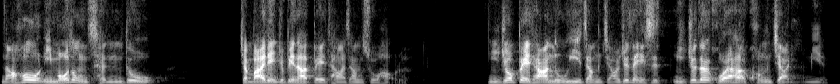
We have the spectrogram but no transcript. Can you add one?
然后你某种程度讲白一点，就变他贝塔，这样说好了，你就被他奴役，这样讲，就等于是你就在活在他的框架里面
